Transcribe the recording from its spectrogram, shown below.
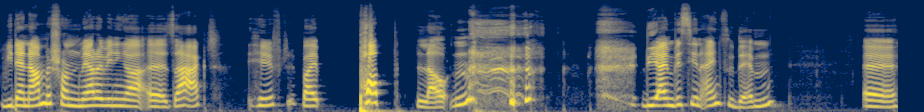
wie der Name schon mehr oder weniger äh, sagt, hilft bei Pop-Lauten, die ein bisschen einzudämmen, äh,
